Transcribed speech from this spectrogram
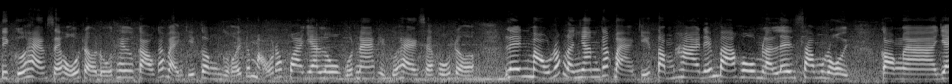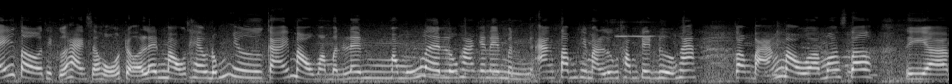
thì cửa hàng sẽ hỗ trợ độ theo yêu cầu. Các bạn chỉ cần gửi cái mẫu đó qua Zalo của Na thì cửa hàng sẽ hỗ trợ. Lên màu rất là nhanh các bạn chỉ tầm 2 đến 3 hôm là lên xong rồi. Còn à, giấy tờ thì cửa hàng sẽ hỗ trợ lên màu theo đúng như cái màu mà mình lên mong muốn lên luôn ha. Cho nên mình an tâm khi mà lưu thông trên đường ha. Còn bản màu à, Monster thì à,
